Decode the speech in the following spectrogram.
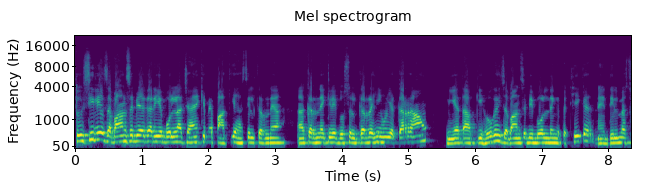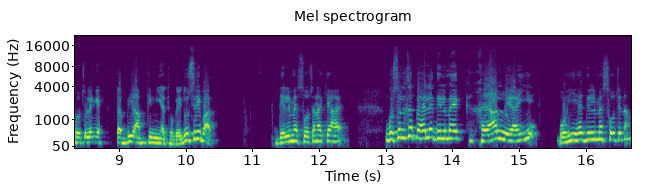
تو اسی لیے زبان سے بھی اگر یہ بولنا چاہیں کہ میں پاکی حاصل کرنے کرنے کے لیے غسل کر رہی ہوں یا کر رہا ہوں، نیت آپ کی ہو گئی، زبان سے بھی بول دیں گے تو ٹھیک ہے، نہیں دل میں سوچ لیں گے تب بھی آپ کی نیت ہو گئی۔ دوسری بات، دل میں سوچنا کیا ہے؟ غسل سے پہلے دل میں ایک خیال لے آئیے، وہی ہے دل میں سوچنا۔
